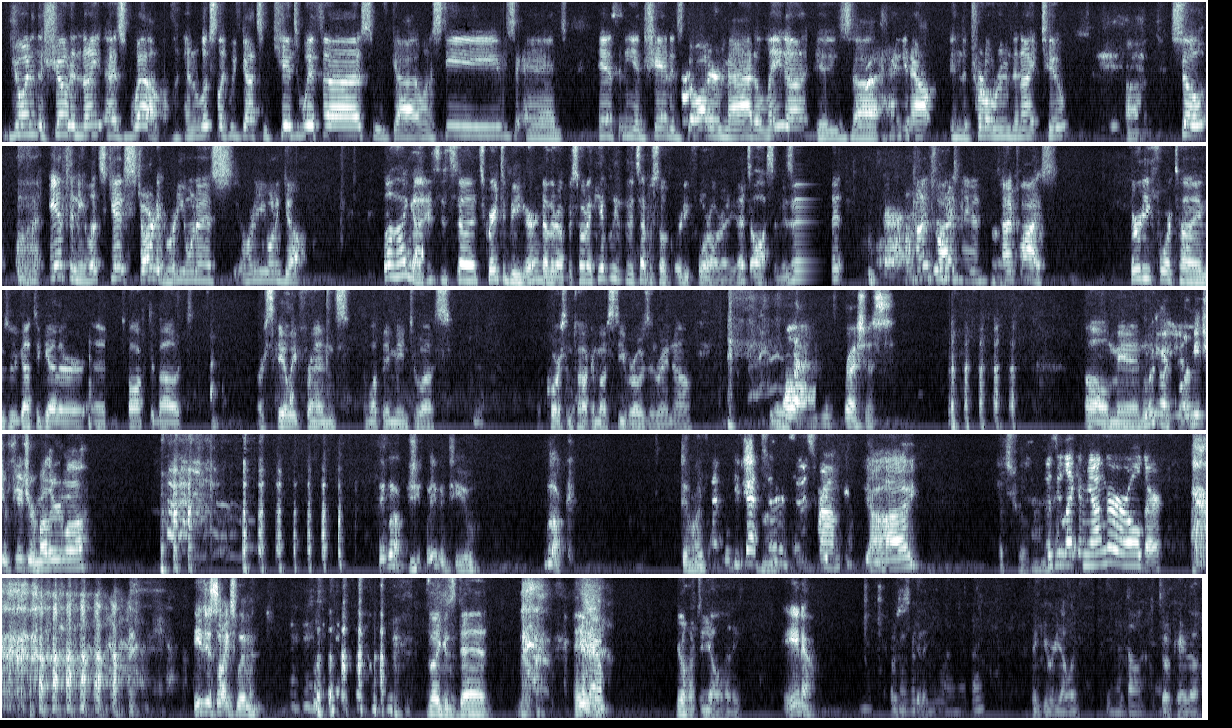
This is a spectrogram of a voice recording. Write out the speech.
joining the show tonight as well. And it looks like we've got some kids with us. We've got one of Steve's and Anthony and Shannon's daughter, Mad Elena, is uh, hanging out in the turtle room tonight too. Uh, so, Anthony, let's get started. Where do you want to? Where do you want to go? Well, hi guys. It's uh, it's great to be here. Another episode. I can't believe it's episode 34 already. That's awesome, isn't it? Time flies, man. Time flies. 34 times we got together and talked about our scaly friends and what they mean to us. Of course, I'm talking about Steve Rosen right now. Oh, that's precious. Oh man, look you at want to meet your future mother-in-law? hey, look, she's waving to you. Look. Dylan. He's got two to choose from. Guy. That's true. Does he like him younger or older? he just likes women. It's like his dad. Hey now. You don't have to yell, honey. Hey now. I was just kidding. I think you were yelling. It's okay though.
